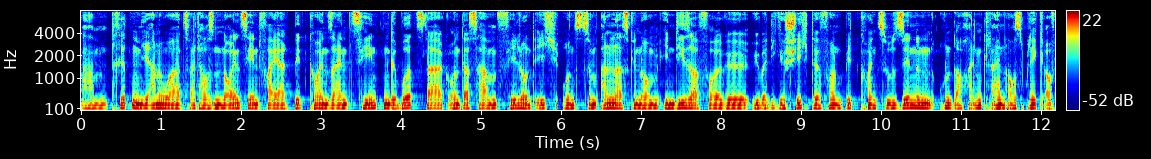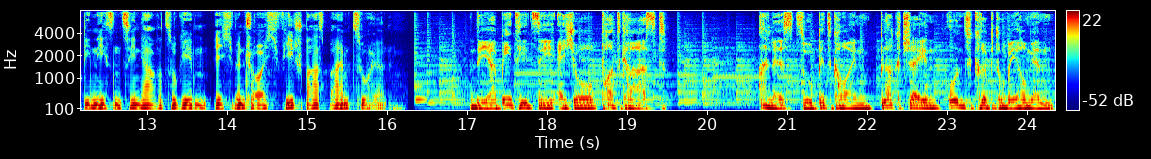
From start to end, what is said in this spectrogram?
Am 3. Januar 2019 feiert Bitcoin seinen zehnten Geburtstag und das haben Phil und ich uns zum Anlass genommen, in dieser Folge über die Geschichte von Bitcoin zu sinnen und auch einen kleinen Ausblick auf die nächsten zehn Jahre zu geben. Ich wünsche euch viel Spaß beim Zuhören. Der BTC Echo Podcast. Alles zu Bitcoin, Blockchain und Kryptowährungen.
